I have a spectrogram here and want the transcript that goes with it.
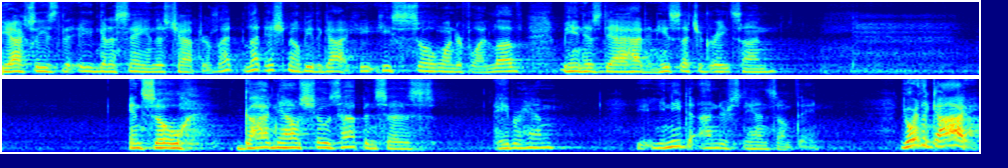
He actually is going to say in this chapter, let, let Ishmael be the guy. He, he's so wonderful. I love being his dad, and he's such a great son. And so God now shows up and says, Abraham, you need to understand something. You're the guy.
